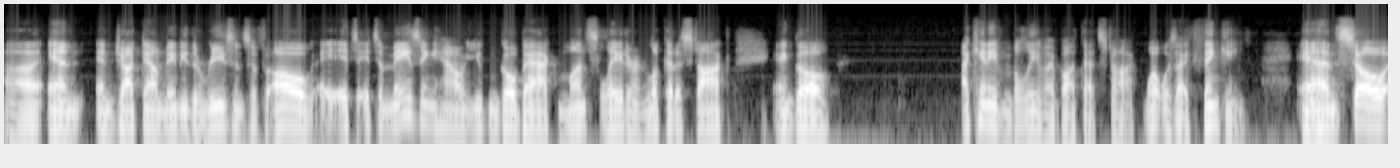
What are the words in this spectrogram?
Uh, and and jot down maybe the reasons of oh it's it's amazing how you can go back months later and look at a stock and go i can't even believe i bought that stock. What was i thinking and so,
